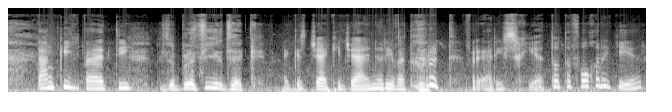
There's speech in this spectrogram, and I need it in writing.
Dankie Bertie. Dis 'n plesier, Jack. Ek is Jackie January wat groet vir RSG. Tot 'n volgende keer.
